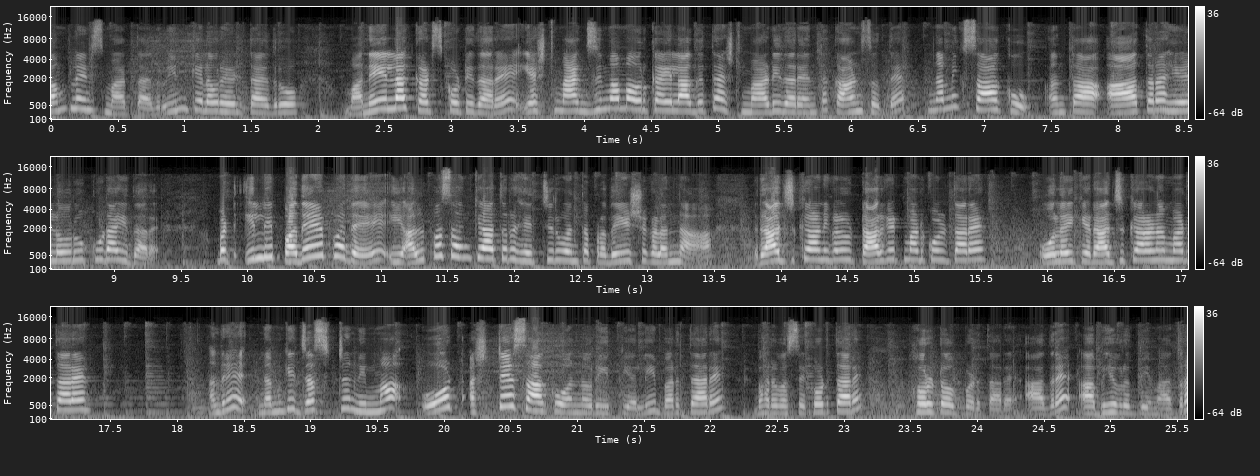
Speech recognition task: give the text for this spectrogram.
ಕಂಪ್ಲೇಂಟ್ಸ್ ಮಾಡ್ತಾ ಇದ್ರು. ಇನ್ ಕೆಲವರು ಹೇಳ್ತಾ ಇದ್ರು ಮನೆಯೆಲ್ಲ ಕಟ್ಸ್ಕೊಟ್ಟಿದ್ದಾರೆ. ಎಷ್ಟು ಮ್ಯಾಕ್ಸಿಮಮ್ ಅವ್ರ ಕೈಲಾಗುತ್ತೆ ಅಷ್ಟು ಮಾಡಿದ್ದಾರೆ ಅಂತ ಕಾಣಿಸುತ್ತೆ. ನಮಗೆ ಸಾಕು ಅಂತ ಆ ಥರ ಹೇಳೋರು ಕೂಡ ಇದ್ದಾರೆ. ಬಟ್ ಇಲ್ಲಿ ಪದೇ ಪದೇ ಈ ಅಲ್ಪಸಂಖ್ಯಾತರು ಹೆಚ್ಚಿರುವಂತ ಪ್ರದೇಶಗಳನ್ನು ರಾಜಕಾರಣಿಗಳು ಟಾರ್ಗೆಟ್ ಮಾಡ್ಕೊಳ್ತಾರೆ, ಓಲೈಕೆ ರಾಜಕಾರಣ ಮಾಡ್ತಾರೆ. ಅಂದ್ರೆ ನಮಗೆ ಜಸ್ಟ್ ನಿಮ್ಮ ಓಟ್ ಅಷ್ಟೇ ಸಾಕು ಅನ್ನೋ ರೀತಿಯಲ್ಲಿ ಬರ್ತಾರೆ, ಭರವಸೆ ಕೊಡ್ತಾರೆ, ಹೊರಟೋಗ್ಬಿಡ್ತಾರೆ. ಆದ್ರೆ ಅಭಿವೃದ್ಧಿ ಮಾತ್ರ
